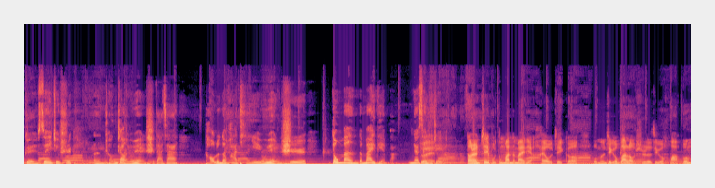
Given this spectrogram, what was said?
对，所以就是，嗯，成长永远是大家讨论的话题，也永远是动漫的卖点吧，应该算是这样。当然，这部动漫的卖点还有这个我们这个万老师的这个画风，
